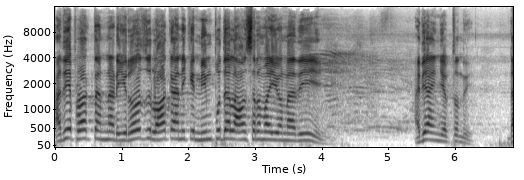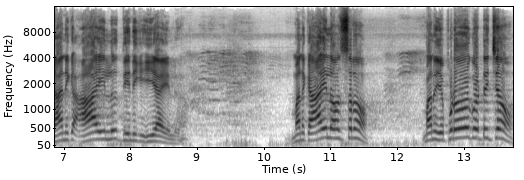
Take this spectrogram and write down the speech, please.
అదే ప్రవక్త అంటున్నాడు ఈరోజు లోకానికి నింపుదల అవసరమై ఉన్నది. అది ఆయన చెప్తుంది దానికి ఆయిల్ దీనికి ఈ ఆయిల్. మనకి ఆయిల్ అవసరం మనం ఎప్పుడో కొట్టించాం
